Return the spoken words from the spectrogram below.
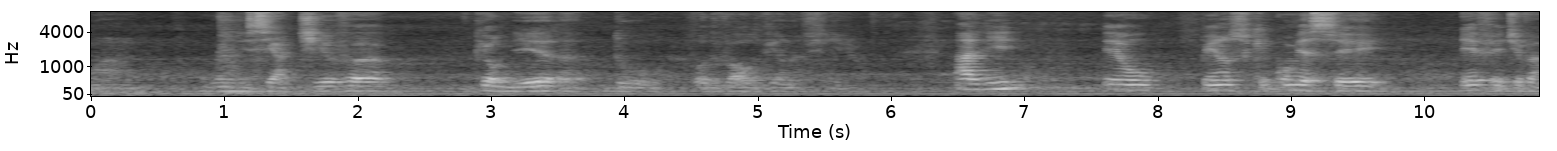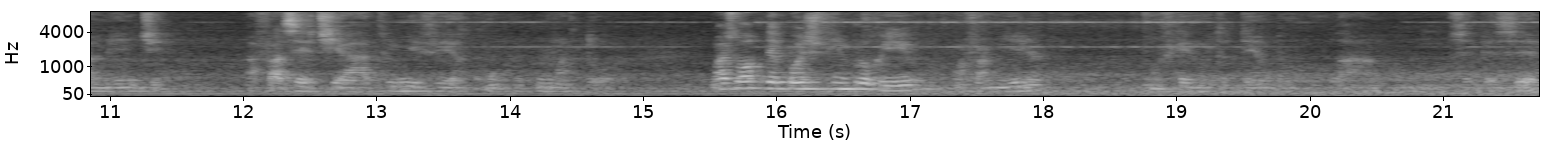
uma, uma iniciativa pioneira do Oduvaldo Viana Filho. Ali eu penso que comecei efetivamente a fazer teatro e me ver como um ator. Mas logo depois vim para o Rio com a família, não fiquei muito tempo CPC,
